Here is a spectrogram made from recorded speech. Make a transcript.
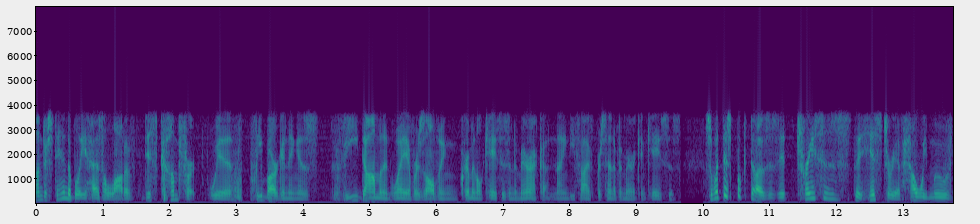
understandably has a lot of discomfort with plea bargaining as the dominant way of resolving criminal cases in America, 95% of American cases. So, what this book does is it traces the history of how we moved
